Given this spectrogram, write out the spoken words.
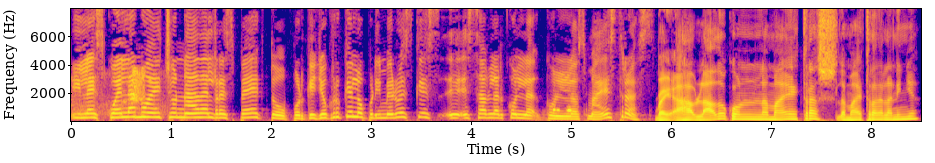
Y la escuela no ha hecho nada al respecto, porque yo creo que lo primero es que es, es hablar con, la, con las maestras. ¿Has hablado con las maestras, la maestra de la niña?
